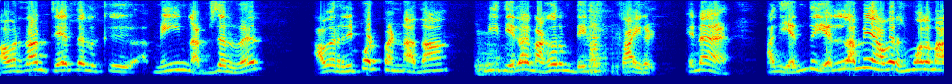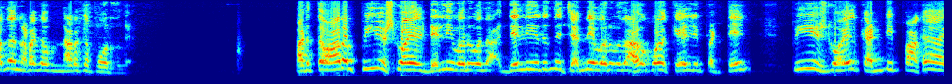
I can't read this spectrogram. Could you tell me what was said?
அவர்தான் தேர்தலுக்கு மெயின் அப்சர்வர் அவர் ரிப்போர்ட் பண்ணாதான் மீதியெல்லாம் நகரும் டெல்லி காய்கள். என்ன? அது எந்த எல்லாமே அவர் மூலமா தான் நடக்க நடக்க போறதுங்க. அடுத்த வாரம் பியூஷ் கோயல் டெல்லி வருவதா டெல்லியிலிருந்து சென்னை வருவதாக கூட கேள்விப்பட்டேன். பியூஷ் கோயல் கண்டிப்பாக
